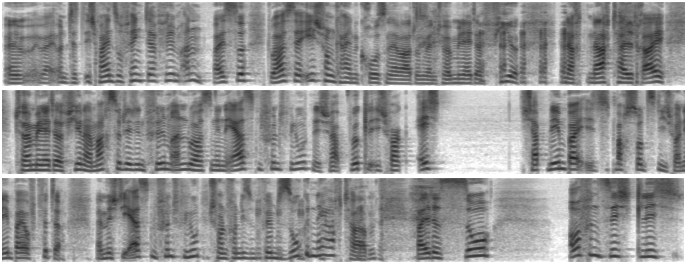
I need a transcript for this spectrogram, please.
Äh, und ich meine, so fängt der Film an, weißt du? Du hast ja eh schon keine großen Erwartungen, wenn Terminator 4 nach, nach Teil 3, Terminator 4, dann machst du dir den Film an, du hast in den ersten fünf Minuten, ich hab wirklich, ich war echt ich habe nebenbei, das mach ich sonst nie, ich war nebenbei auf Twitter, weil mich die ersten fünf Minuten schon von diesem Film so genervt haben, weil das so offensichtlich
